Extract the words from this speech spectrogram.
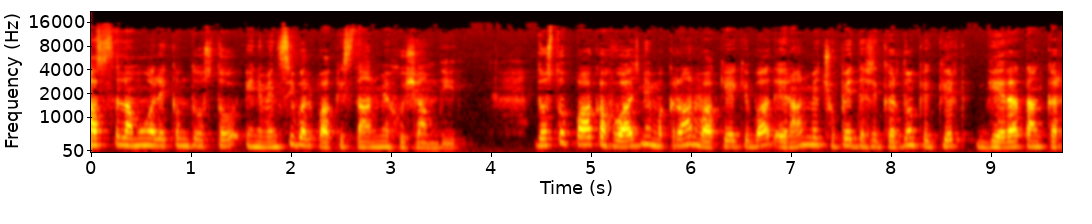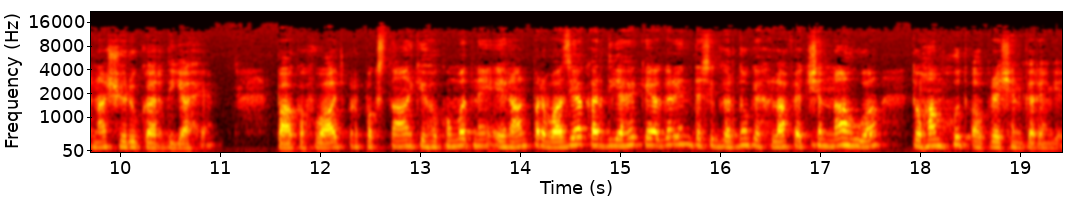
السلام علیکم دوستو انوینسیبل پاکستان میں خوش آمدید۔ دوستو، پاک افواج نے مکران واقعے کے بعد ایران میں چھپے دہشت گردوں کے گرد گہرا تنگ کرنا شروع کر دیا ہے۔ پاک افواج اور پاکستان کی حکومت نے ایران پر واضح کر دیا ہے کہ اگر ان دہشت گردوں کے خلاف ایکشن نہ ہوا تو ہم خود آپریشن کریں گے۔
